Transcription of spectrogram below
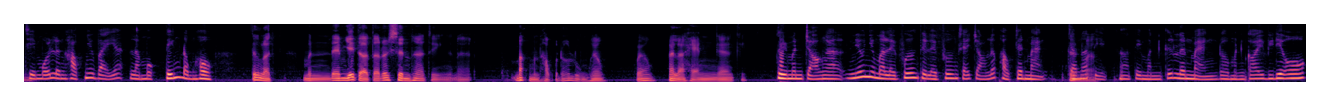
thì mỗi lần học như vậy á, là một tiếng đồng hồ. Tức là mình đem giấy tờ tới đó xin ha thì bắt mình học ở đó luôn phải không? Phải không? Hay là hẹn à, cái tùy mình chọn à, nếu như mà lệ phương thì lệ phương sẽ chọn lớp học trên mạng cho Trên nó mạng. tiện ha, thì mình cứ lên mạng rồi mình coi video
